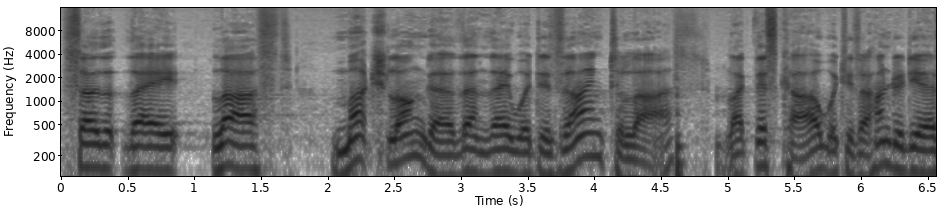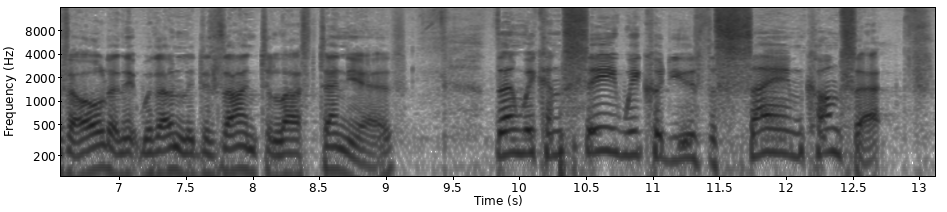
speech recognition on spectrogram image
so that they last much longer than they were designed to last, like this car, which is 100 years old and it was only designed to last 10 years, then we can see we could use the same concepts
